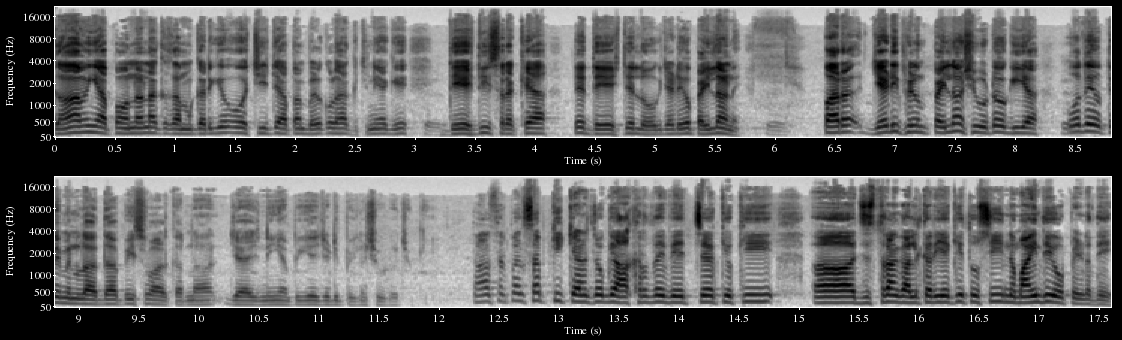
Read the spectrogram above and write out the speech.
ਗਾਂ ਵੀ ਆਪਾਂ ਉਹਨਾਂ ਨਾਲ ਕੰਮ ਕਰੀਏ ਉਸ ਚੀਜ਼ ਤੇ ਆਪਾਂ ਬਿਲਕੁਲ ਹੱਕ ਚ ਨਹੀਂ ਹੈਗੇ। ਦੇਸ਼ ਦੀ ਸੁਰੱਖਿਆ ਤੇ ਦੇਸ਼ ਦੇ ਲੋਕ ਜਿਹੜੇ ਉਹ ਪਹਿਲਾਂ ਨੇ। ਪਰ ਜਿਹੜੀ ਫਿਲਮ ਪਹਿਲਾਂ ਸ਼ੂਟ ਹੋ ਗਈ ਆ ਉਹਦੇ ਉੱਤੇ ਮੈਨੂੰ ਲੱਗਦਾ ਵੀ ਸਵਾਲ ਕਰਨਾ ਜਾਇਜ਼ ਨਹੀਂ ਆ ਵੀ ਇਹ ਜਿਹੜੀ ਪਹਿਲਾਂ ਸ਼ੂਟ ਹੋ ਚੁੱਕੀ ਤਾਂ ਸਰਪੰਚ ਸਾਹਿਬ ਕੀ ਕਹਿਣਾ ਚਾਹੋਗੇ ਆਖਰ ਦੇ ਵਿੱਚ? ਕਿਉਂਕਿ ਜਿਸ ਤਰ੍ਹਾਂ ਗੱਲ ਕਰੀਏ ਕਿ ਤੁਸੀਂ ਨੁਮਾਇੰਦੇ ਹੋ ਪਿੰਡ ਦੇ।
